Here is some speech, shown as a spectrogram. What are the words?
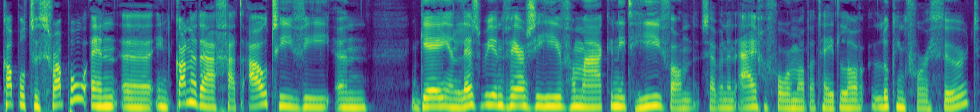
Couple to Thruple. En in Canada gaat OutTV een gay en lesbian versie hiervan maken. Niet hiervan. Ze hebben een eigen format dat heet Lo- Looking for a Third.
